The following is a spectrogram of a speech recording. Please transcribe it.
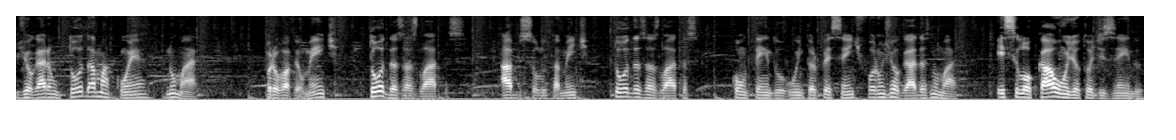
jogaram toda a maconha no mar. Provavelmente todas as latas, absolutamente todas as latas contendo o entorpecente foram jogadas no mar. Esse local onde eu estou dizendo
